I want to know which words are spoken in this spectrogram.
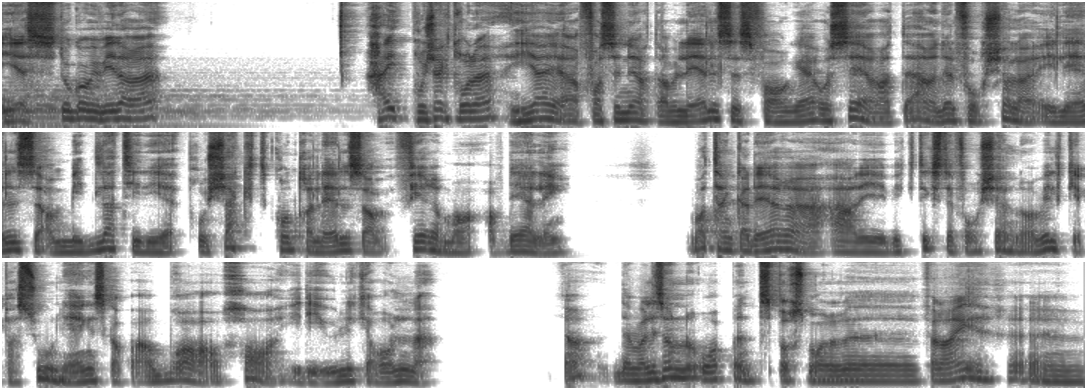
Yes, da går vi videre. Hei, Prosjektrådet. Jeg er fascinert av ledelsesfaget og ser at det er en del forskjeller i ledelse av midlertidige prosjekt kontra ledelse av firmaavdeling. Hva tenker dere er de viktigste forskjellene, og hvilke personlige egenskaper er bra å ha i de ulike rollene? Ja, Det var litt sånn åpent spørsmål, eh, føler jeg. Eh,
